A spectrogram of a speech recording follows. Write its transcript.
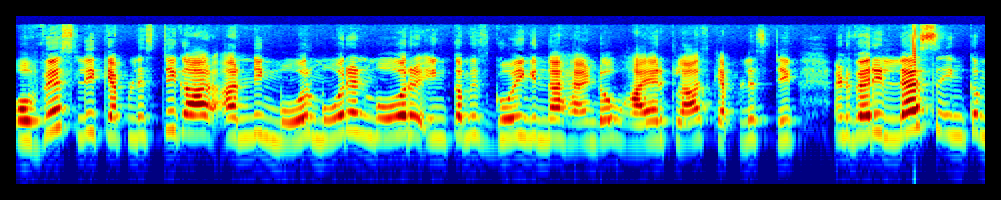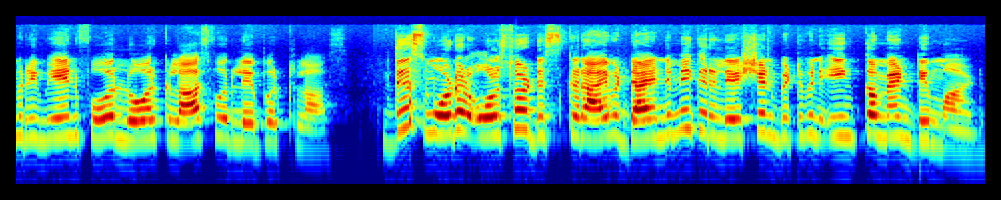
Obviously capitalistic are earning more, more and more income is going in the hand of higher class capitalistic and very less income remain for lower class for labor class. This model also describe a dynamic relation between income and demand.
